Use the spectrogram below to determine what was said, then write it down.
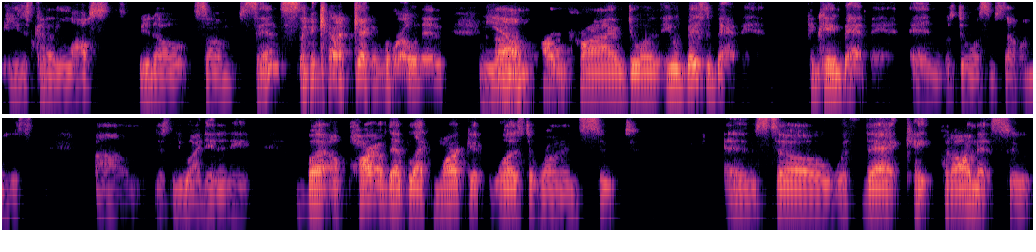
he just kind of lost, you know, some sense and kind of became Ronin. Yeah, um, fighting crime, doing. He was basically Batman. He became Batman and was doing some stuff under this um, this new identity. But a part of that black market was the Ronin suit. And so with that, Kate put on that suit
